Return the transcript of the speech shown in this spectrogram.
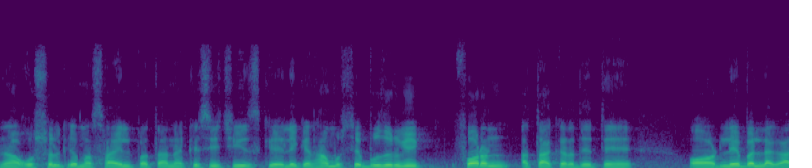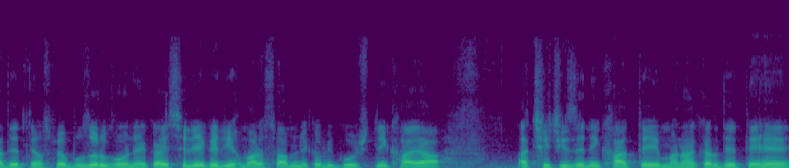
نہ غسل کے مسائل پتہ، نہ کسی چیز کے، لیکن ہم اس سے بزرگی فوراً عطا کر دیتے ہیں اور لیبل لگا دیتے ہیں اس پہ بزرگ ہونے کا۔ اس لیے کہ جی ہمارے سامنے کبھی گوشت نہیں کھایا، اچھی چیزیں نہیں کھاتے، منع کر دیتے ہیں۔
